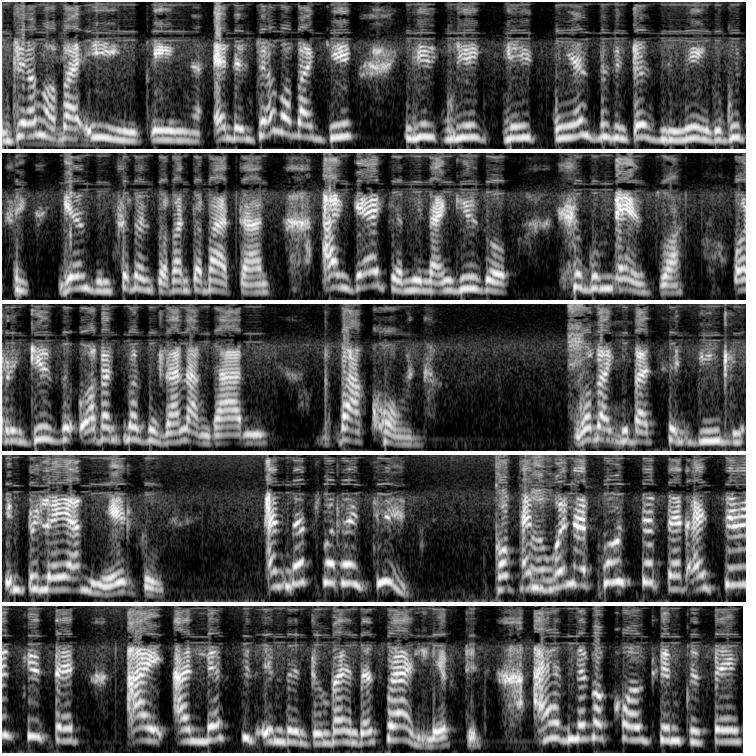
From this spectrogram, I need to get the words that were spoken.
Njengoba iyinkinga and njengoba ngi ngi- ngi- ngi- ngiyenza izinto eziningi ukuthi ngenze umsebenzi wabantu abadala angeke mina ngizohlukumezwa or ngizo abantu bazodlala ngami bakhona ngoba ngibathembile impilo yami yedlozi and that's what I did And when I posted that, I seriously said I, I left it in the Ndumba and that's where I left it. I have never called him to say,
